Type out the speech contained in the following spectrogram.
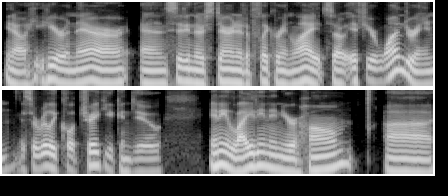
you know, here and there, and sitting there staring at a flickering light." So if you're wondering, it's a really cool trick you can do. Any lighting in your home. Uh,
